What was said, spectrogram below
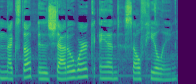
Next up is shadow work and self healing.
